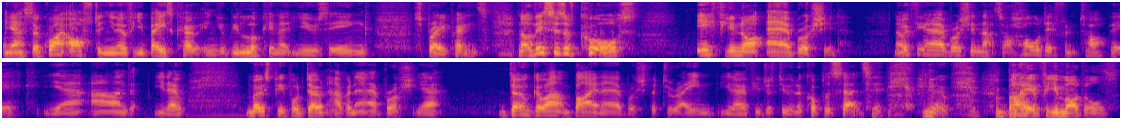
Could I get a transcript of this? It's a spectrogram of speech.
yeah, so quite often, you know, for your base coating, you'll be looking at using spray paints. Now, this is, of course, if you're not airbrushing. Now, if you're airbrushing, that's a whole different topic, yeah, and, you know, most people don't have an airbrush, yeah. Don't go out and buy an airbrush for terrain, you know, if you're just doing a couple of sets, you know, buy it for your models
